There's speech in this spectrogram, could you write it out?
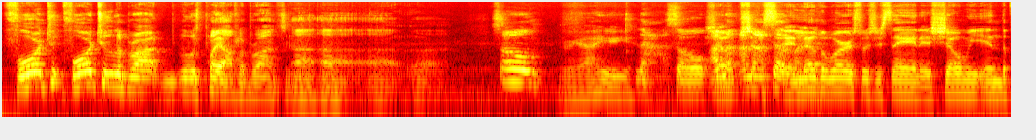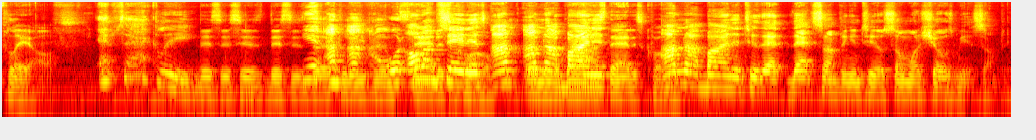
four to four to LeBron. It was playoff LeBron's. Uh, uh, uh, uh, so Yeah, I hear you. nah. So I'm Show- not. I'm not selling. in like other that. words, what you're saying is show me in the playoffs. exactly. This is his. This is Yeah, the I'm- I- I- what- all I'm saying is I'm- I'm not buying it. Status quo. I'm not buying into that. that something until someone shows me it's something.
